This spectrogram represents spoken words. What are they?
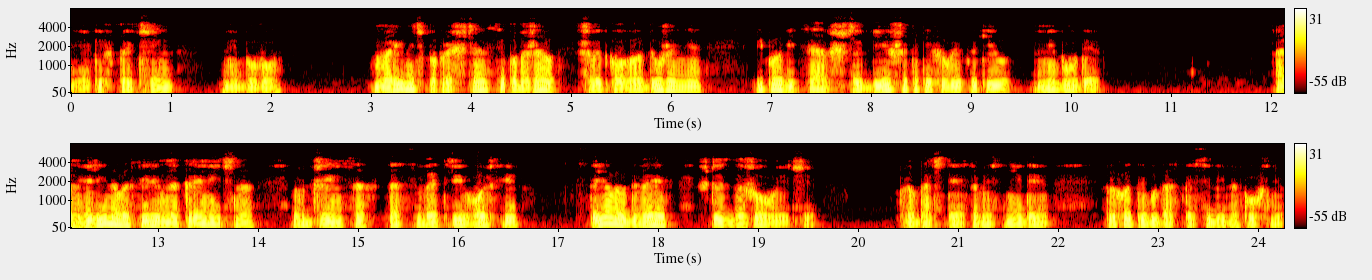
Ніяких причин не було. Маринич попрощався, побажав швидкого одужання і пообіцяв, що більше таких викликів не буде. Ангеліна Васильівна Кринична в джинсах та светрі гольфі стояла в дверях, щось дожовуючи. Пробачте, я саме снідаю. Приходьте, будь ласка, сюди на кухню.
